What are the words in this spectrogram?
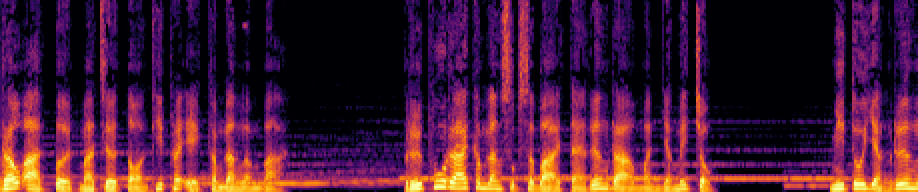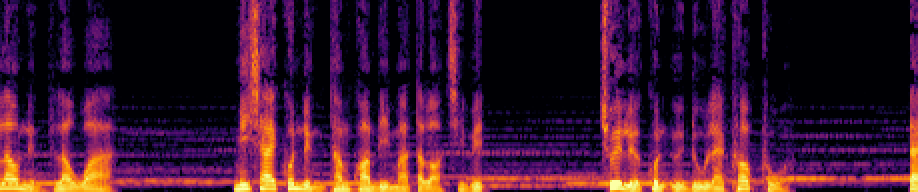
เราอาจเปิดมาเจอตอนที่พระเอกกำลังลำบาก หรือผู้ร้ายกำลังสุขสบายแต่เรื่องราวมันยังไม่จบ มีตัวอย่างเรื่องเล่าหนึ่งเล่าว่า มีชายคนหนึ่งทำความดีมาตลอดชีวิต ช่วยเหลือคนอื่นดูแลครอบครัว แต่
